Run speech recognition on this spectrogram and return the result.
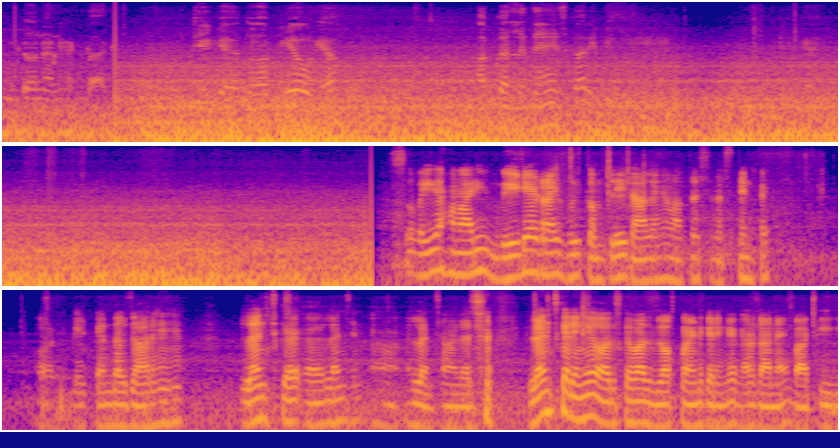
U-turn and head back. ठीक है तो अब ये हो गया अब कर लेते हैं इसका रिव्यू ठीक है सो भैया हमारी वीडियो ड्राइव हुई कंप्लीट आ गए हैं वापस रस्तिन पे और गेट के अंदर जा रहे हैं। लंच कर लंच हाँ लंच हाँ लंच लंच करेंगे और उसके बाद ब्लॉग को एंड करेंगे, घर जाना है। बाकी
